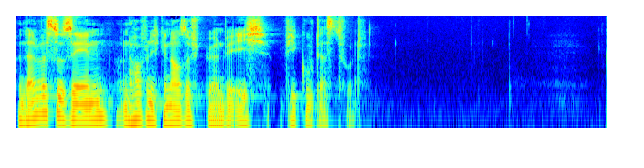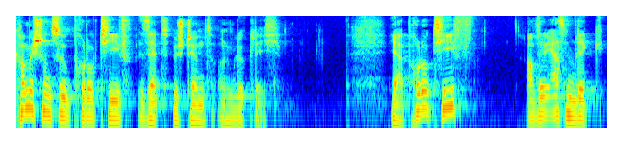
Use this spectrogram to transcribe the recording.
Und dann wirst du sehen und hoffentlich genauso spüren wie ich, wie gut das tut. Komme ich schon zu produktiv, selbstbestimmt und glücklich. Ja, produktiv, auf den ersten Blick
